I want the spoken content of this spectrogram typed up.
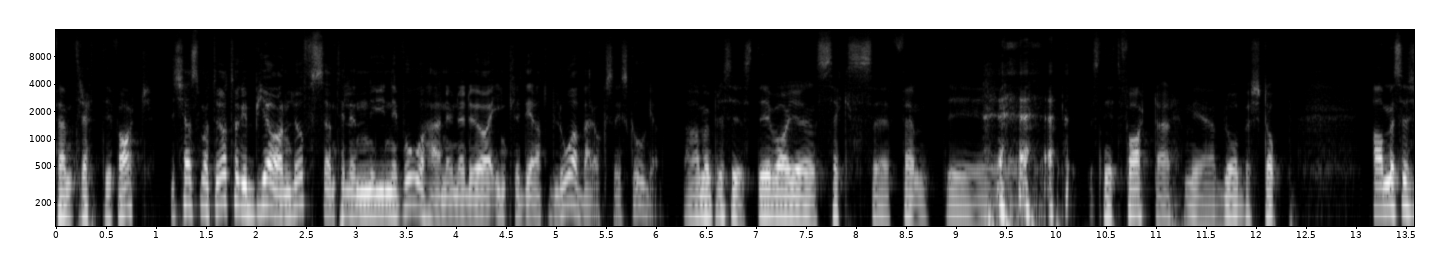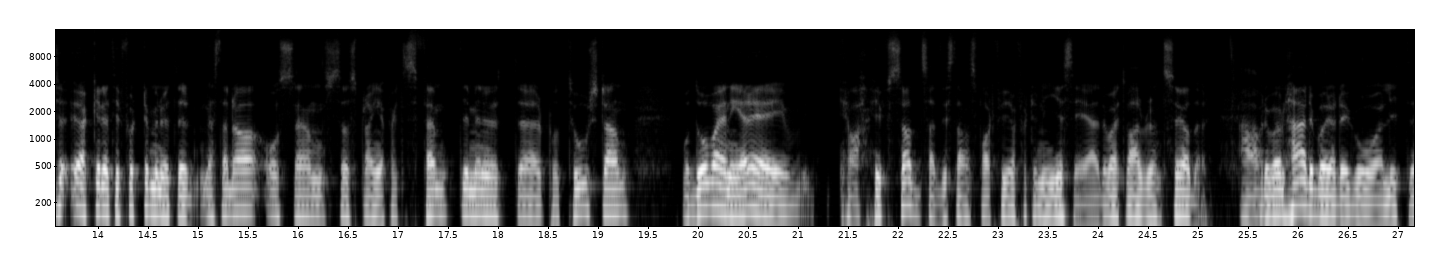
5.30 fart. Det känns som att du har tagit björnlufsen till en ny nivå här nu när du har inkluderat blåbär också i skogen. Ja men precis, det var ju en 6.50 snittfart där med blåbärsstopp. Ja men så ökade det till 40 minuter nästa dag och sen så sprang jag faktiskt 50 minuter på torsdagen och då var jag nere i ja, hyfsad så distansfart, 4.49 ser jag. Det var ett varv runt söder. Aha. Och det var väl här det började gå lite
